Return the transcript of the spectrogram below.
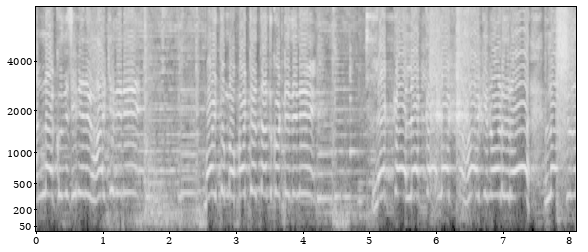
ಅನ್ನ ಕುದಿಸಿ ನಿನಗೆ ಹಾಕಿದ್ದೀನಿ ಮೈ ತುಂಬ ಬಟ್ಟೆ ತಂದು ಕೊಟ್ಟಿದ್ದೀನಿ ಲೆಕ್ಕ ಲೆಕ್ಕ ಲೆಕ್ಕ ಹಾಕಿ ನೋಡಿದ್ರೆ ಲಕ್ಷದ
